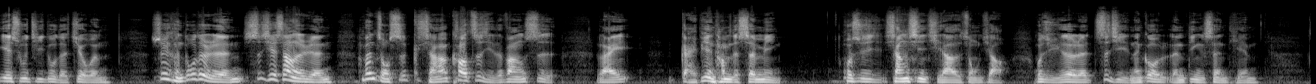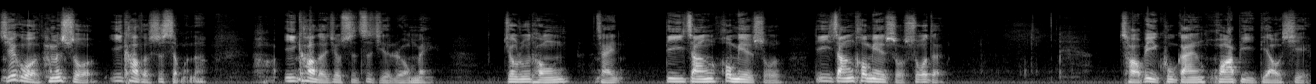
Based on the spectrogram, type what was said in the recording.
耶稣基督的救恩，所以很多的人，世界上的人，他们总是想要靠自己的方式来改变他们的生命。或是相信其他的宗教，或者觉得自己能够人定胜天，结果他们所依靠的是什么呢？依靠的就是自己的柔美，就如同在第一章后面所第一章后面所说的：“草必枯干，花必凋谢，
